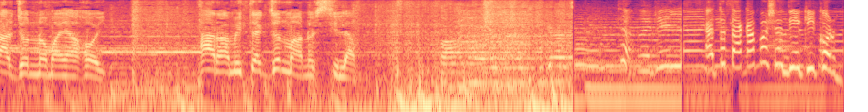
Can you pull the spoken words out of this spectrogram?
তার জন্য মায়া হয়। আর আমি তো একজন মানুষ ছিলাম। এত টাকা পয়সা দিয়ে কি করব?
